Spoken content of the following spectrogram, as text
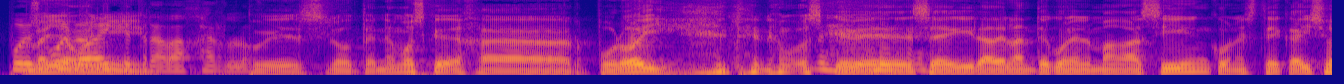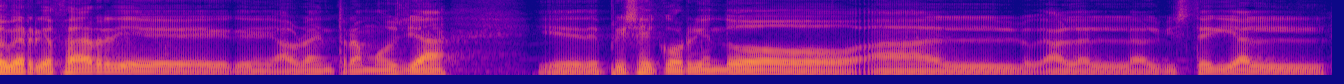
Pues bueno, hay que trabajarlo. Pues lo tenemos que dejar por hoy. tenemos que seguir adelante con el magazine, con este Caiso Berriozar. Eh, ahora entramos ya eh, deprisa y corriendo al, al, al Bistegui, al,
